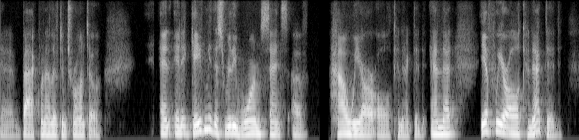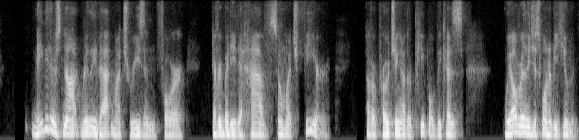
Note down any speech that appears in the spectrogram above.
uh, back when I lived in Toronto. And, and it gave me this really warm sense of how we are all connected. And that if we are all connected, maybe there's not really that much reason for everybody to have so much fear of approaching other people because we all really just want to be human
